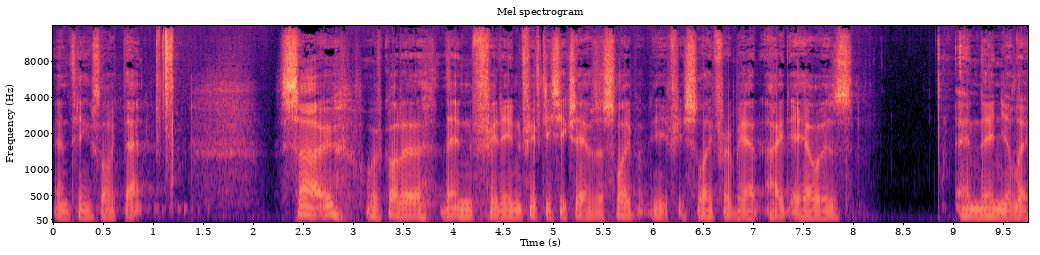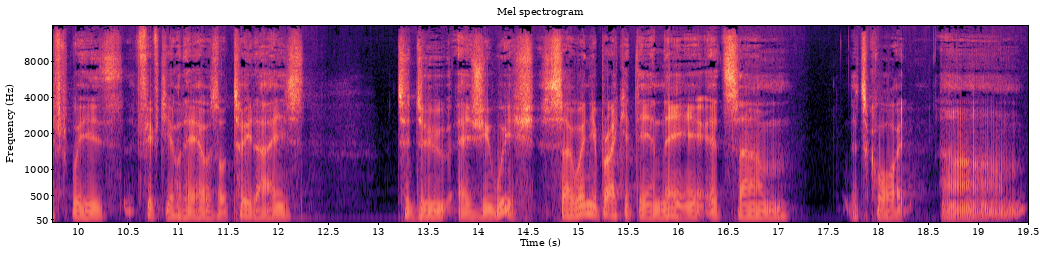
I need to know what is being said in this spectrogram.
and things like that. So we've got to then fit in 56 hours of sleep. If you sleep for about eight hours, and then you're left with 50 odd hours or two days to do as you wish. So when you break it down there, it's um, it's quite um,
